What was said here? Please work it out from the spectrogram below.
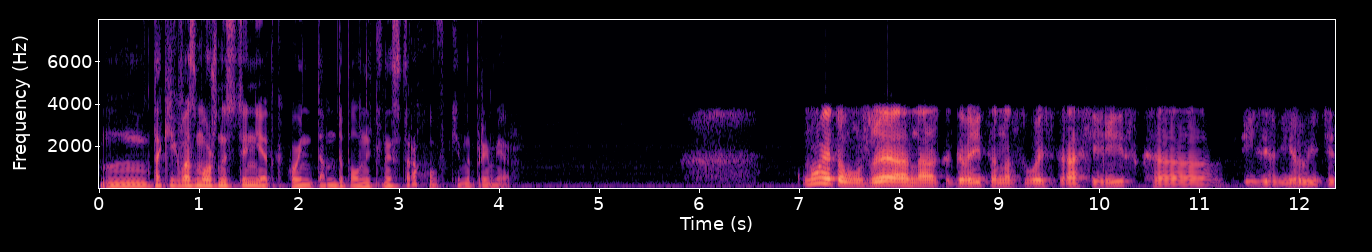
м, таких возможностей нет, какой-нибудь там дополнительной страховки, например? Ну, это уже, на, как говорится, на свой страх и риск. Э, резервируете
